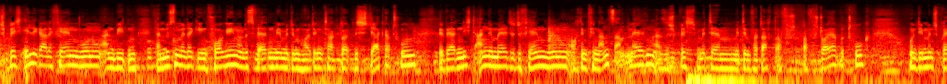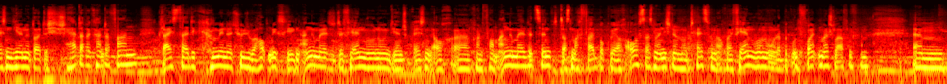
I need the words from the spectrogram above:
sprich illegale Ferienwohnungen anbieten, dann müssen wir dagegen vorgehen und das werden wir mit dem heutigen Tag deutlich stärker tun. Wir werden nicht angemeldete Ferienwohnungen auch dem Finanzamt melden, also sprich mit dem, mit dem Verdacht auf, auf Steuerbetrug und dementsprechend hier eine deutlich härtere Kante fahren. Gleichzeitig haben wir natürlich überhaupt nichts gegen angemeldete Ferienwohnungen, die entsprechend auch äh, konform angemeldet sind. Das macht Freiburg ja auch aus, dass man nicht nur in Hotels, sondern auch bei Ferienwohnungen oder bei Freunden mal schlafen kann. Ähm,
